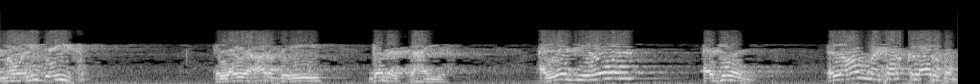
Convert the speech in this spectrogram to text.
مواليد عيسى اللي هي أرض إيه؟ جبل سعير. الذي هو ادوم اللي هم شرق الأردن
